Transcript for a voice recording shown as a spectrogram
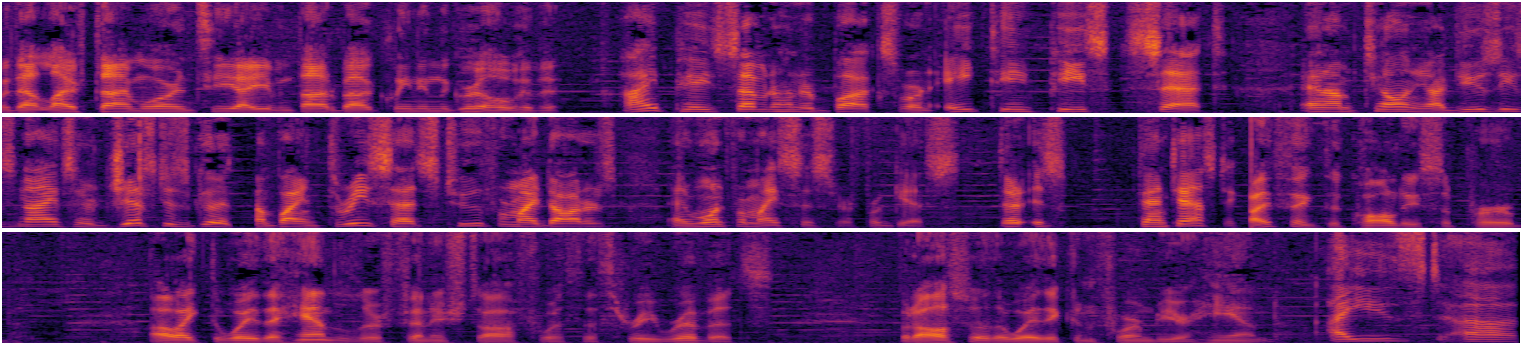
With that lifetime warranty, I even thought about cleaning the grill with it. I paid 700 bucks for an 18 piece set, and I'm telling you, I've used these knives. They're just as good. I'm buying three sets, two for my daughters and one for my sister for gifts. They're, it's fantastic. I think the quality is superb. I like the way the handles are finished off with the three rivets, but also the way they conform to your hand. I used uh,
